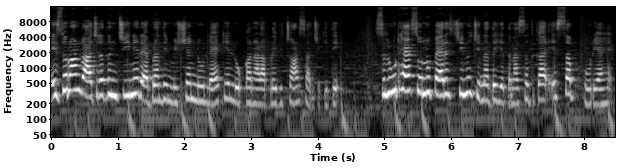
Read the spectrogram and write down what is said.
ਇਸ ਦੌਰਾਨ ਰਾਜ ਰਤਨ ਜੀ ਨੇ ਰੈਬਰਾਂ ਦੇ ਮਿਸ਼ਨ ਨੂੰ ਲੈ ਕੇ ਲੋਕਾਂ ਨਾਲ ਆਪਣੇ ਵਿਚਾਰ ਸਾਂਝੇ ਕੀਤੇ। ਸਲੂਟ ਹੈ ਸੋਨੂੰ ਪੈਰਿਸ ਜੀ ਨੂੰ ਜਿਨ੍ਹਾਂ ਦੇ ਯਤਨਾਂ ਸਦਕਾ ਇਹ ਸਭ ਹੋ ਰਿਹਾ ਹੈ।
